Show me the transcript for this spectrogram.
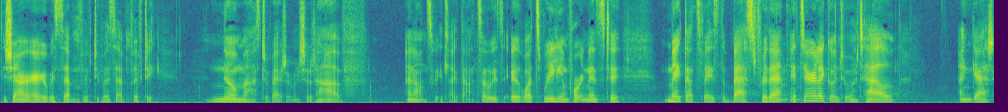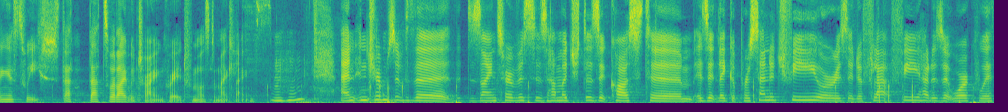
the shower area was seven fifty by seven fifty. No master bedroom should have an ensuite like that. So it's, it, what's really important is to make that space the best for them. It's nearly like going to a hotel and getting a suite. That that's what I would try and create for most of my clients. And in terms of the, the design services, how much does it cost? To, um, is it like a percentage fee or is it a flat fee? How does it work with?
